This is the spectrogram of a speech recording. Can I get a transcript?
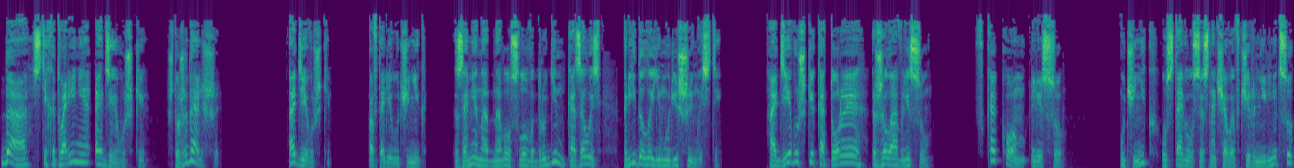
Да, стихотворение о девушке. Что же дальше? О девушке, повторил ученик. Замена одного слова другим, казалось, придала ему решимости. О девушке, которая жила в лесу. «В каком лесу?» Ученик уставился сначала в чернильницу,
